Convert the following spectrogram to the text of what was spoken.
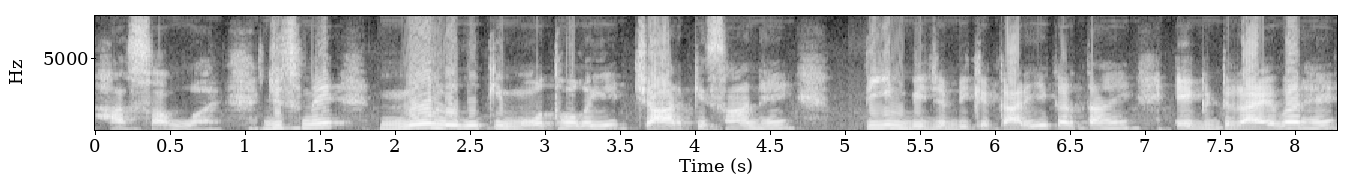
हादसा हुआ है, जिसमें नौ लोगों की मौत हो गई है, चार किसान हैं तीन बीजेपी के कार्यकर्ता हैं एक ड्राइवर है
